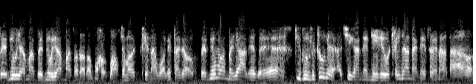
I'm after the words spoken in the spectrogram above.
ဘယ်မျိုးရမှ ဘယ်မျိုးရမှ ဆိုတော့ မဟုတ်ပါဘူး ကျွန်တော်ထင်တာပေါ့လေ ဒါကြောင့် ဘယ်မျိုးမှ မရလဲပဲ ပြည်သူလူထုနဲ့ အခြေခံတဲ့နေတွေကို ထိန်းထားနိုင်တယ်ဆိုရင်တော့ ဒါတော့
